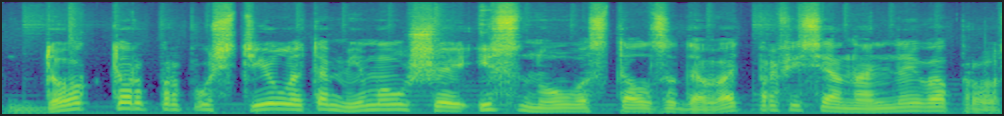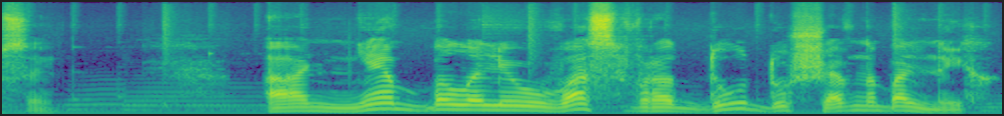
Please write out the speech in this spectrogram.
Доктор пропустил это мимо ушей и снова стал задавать профессиональные вопросы. «А не было ли у вас в роду душевно больных?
